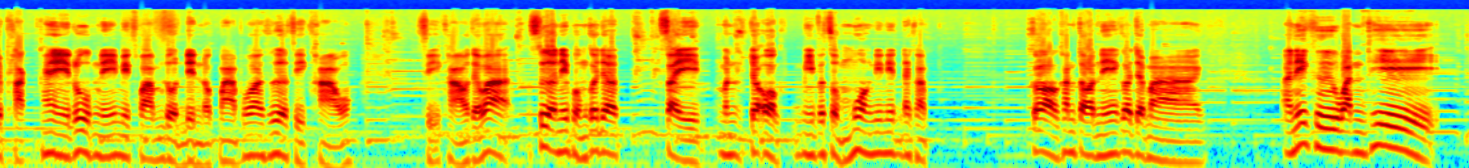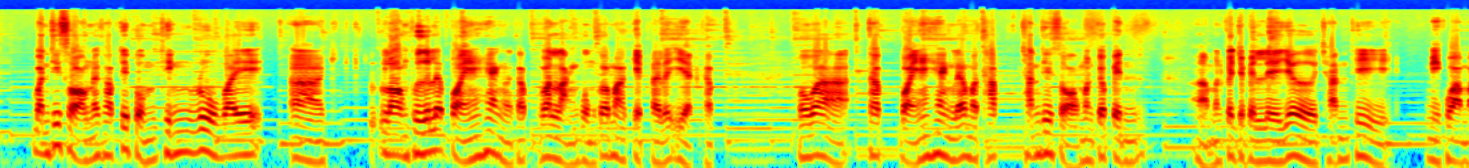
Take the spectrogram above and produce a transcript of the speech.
จะผลักให้รูปนี้มีความโดดเด่นออกมา เพราะว่าเสื้อสีขาว สีขาว แต่ว่าเสื้อนี้ผมก็จะ ใส่มันจะออกมีผสมม่วงนิดๆนะครับ ก็ขั้นตอนนี้ก็จะมา อันนี้คือวันที่วันที่สองนะครับ ที่ผมทิ้งรูปไว้อ่ารองพื้นแล้วปล่อยให้แห้งนะครับ วันหลังผมก็มาเก็บรายละเอียดครับ เพราะว่าถ้าปล่อยให้แห้งแล้วมาทับชั้นที่2มันก็เป็นอ่ามันก็จะเป็น layer ชั้นที่มีความ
